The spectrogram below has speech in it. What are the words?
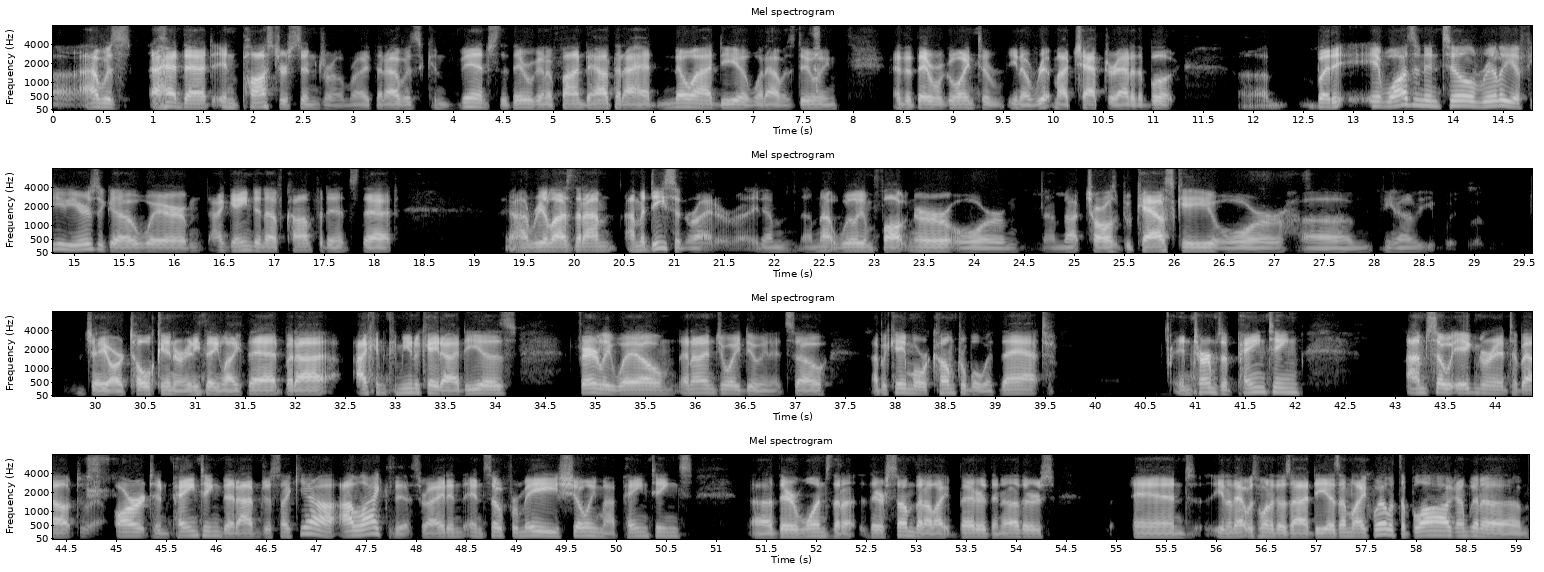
Uh, I was I had that imposter syndrome, right? That I was convinced that they were going to find out that I had no idea what I was doing, and that they were going to, you know, rip my chapter out of the book. Um, but it, it wasn't until really a few years ago where I gained enough confidence that I realized that I'm I'm a decent writer, right? I'm I'm not William Faulkner or I'm not Charles Bukowski or um, you know J.R. Tolkien or anything like that, but I I can communicate ideas fairly well and I enjoy doing it. So I became more comfortable with that. In terms of painting, I'm so ignorant about art and painting that I'm just like, yeah, I like this, right? And and so for me, showing my paintings, uh, there are ones that I, there's some that I like better than others, and you know that was one of those ideas. I'm like, well, it's a blog. I'm gonna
